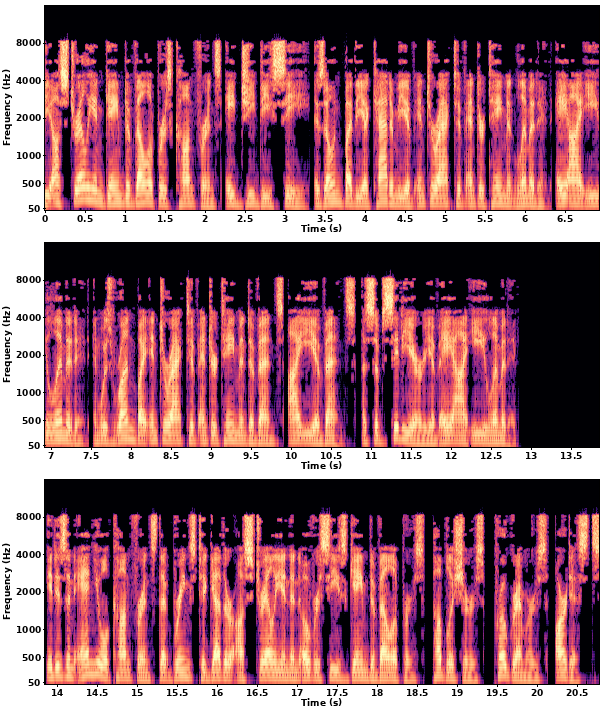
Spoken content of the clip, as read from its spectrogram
The Australian Game Developers Conference is owned by the Academy of Interactive Entertainment Limited and was run by Interactive Entertainment Events Events, a subsidiary of AIE Limited. It is an annual conference that brings together Australian and overseas game developers, publishers, programmers, artists,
